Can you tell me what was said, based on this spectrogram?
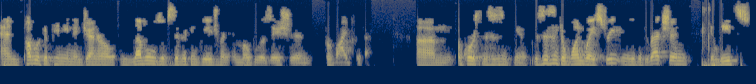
and public opinion in general and levels of civic engagement and mobilization provide for them. Um, of course, this isn't you know this isn't a one-way street in either direction. Elites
